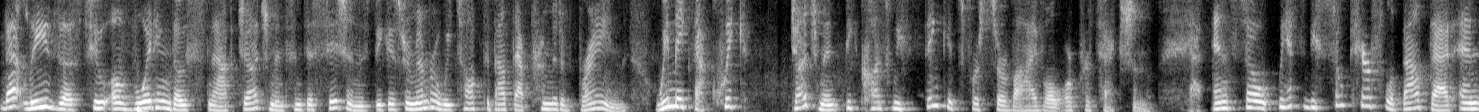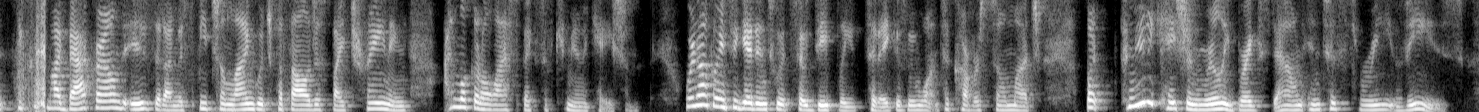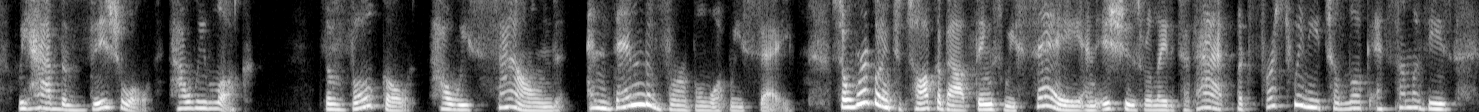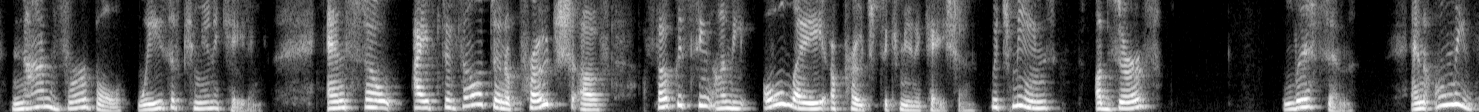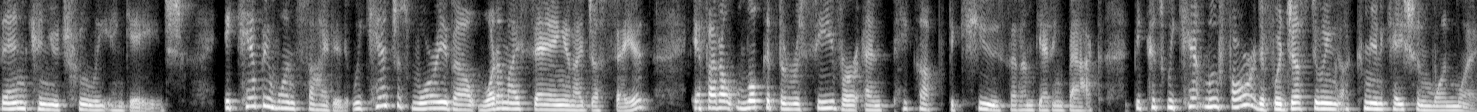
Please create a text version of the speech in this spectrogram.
that leads us to avoiding those snap judgments and decisions because remember we talked about that primitive brain. We make that quick judgment because we think it's for survival or protection. Yes. and so we have to be so careful about that. And because my background is that i'm a speech and language pathologist by training i look at all aspects of communication. We're not going to get into it so deeply today because we want to cover so much but communication really breaks down into three v's we have the visual, how we look, the vocal, how we sound, and then the verbal, what we say. So, we're going to talk about things we say and issues related to that. But first, we need to look at some of these nonverbal ways of communicating. And so, I've developed an approach of focusing on the OLE approach to communication, which means observe, listen, and only then can you truly engage. It can't be one sided. We can't just worry about what am I saying and I just say it if I don't look at the receiver and pick up the cues that I'm getting back, because we can't move forward if we're just doing a communication one way.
